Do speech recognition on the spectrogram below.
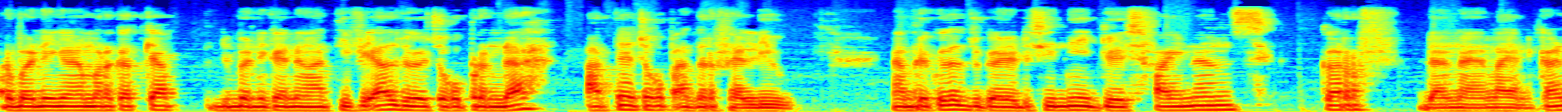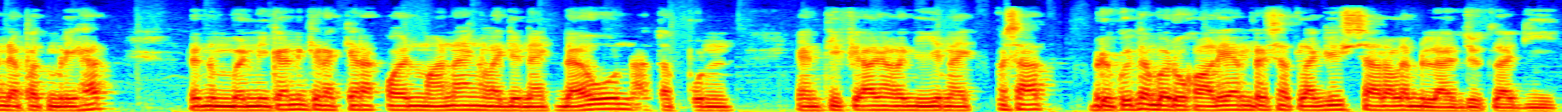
Perbandingan market cap dibandingkan dengan TVL juga cukup rendah, artinya cukup undervalue. Nah berikutnya juga ada di sini Gaze Finance, Curve, dan lain-lain. Kalian dapat melihat dan membandingkan kira-kira koin mana yang lagi naik daun ataupun yang TVL yang lagi naik pesat. Berikutnya baru kalian riset lagi secara lebih lanjut lagi.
